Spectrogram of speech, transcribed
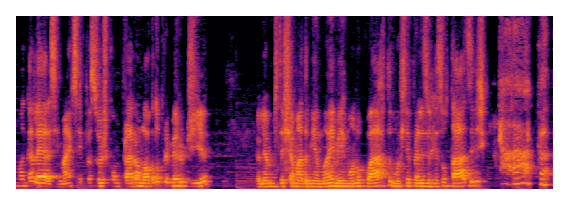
uma galera, assim, mais de 100 pessoas compraram logo no primeiro dia. Eu lembro de ter chamado minha mãe e meu irmão no quarto, mostrei para eles os resultados eles, caraca,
